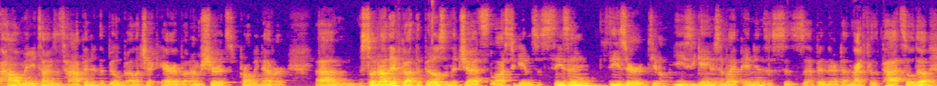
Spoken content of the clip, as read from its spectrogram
how many times it's happened in the Bill Belichick era, but I'm sure it's probably never. Um, so now they've got the Bills and the Jets, the last two games this season. These are you know easy games in my opinion. This has uh, been there, done that for the Pats. So they'll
